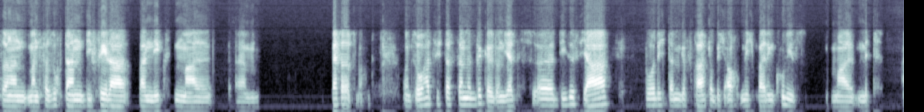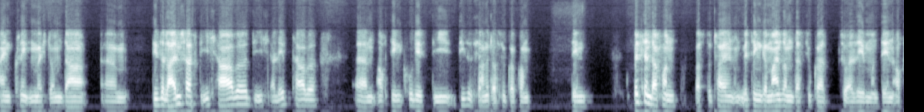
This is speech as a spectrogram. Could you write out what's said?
sondern man versucht dann die Fehler beim nächsten Mal ähm, besser zu machen. Und so hat sich das dann entwickelt. Und jetzt äh, dieses Jahr wurde ich dann gefragt, ob ich auch mich bei den Kulis mal mit einklinken möchte, um da ähm, diese Leidenschaft, die ich habe, die ich erlebt habe, ähm, auch den Kudis, die dieses Jahr mit aus Yucca kommen, den bisschen davon was zu teilen und mit denen gemeinsam das Yucca zu erleben und denen auch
